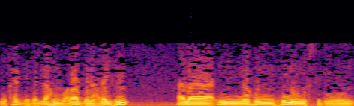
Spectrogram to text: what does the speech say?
مكذبا لهم ورادا عليهم ألا إنهم هم المفسدون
